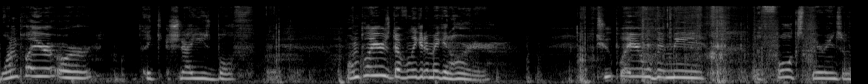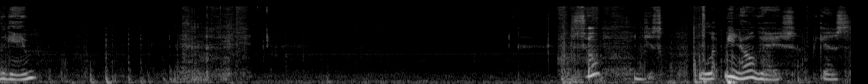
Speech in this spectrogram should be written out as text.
One player or like should I use both? One player is definitely gonna make it harder. Two player will give me the full experience of the game. So just let me know guys because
